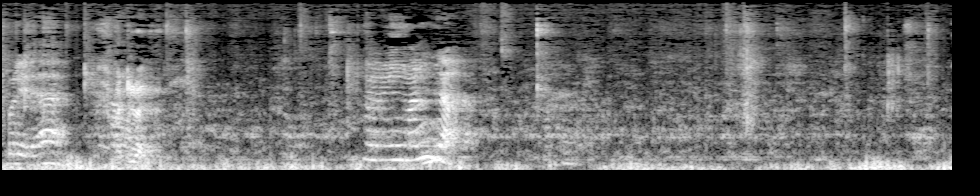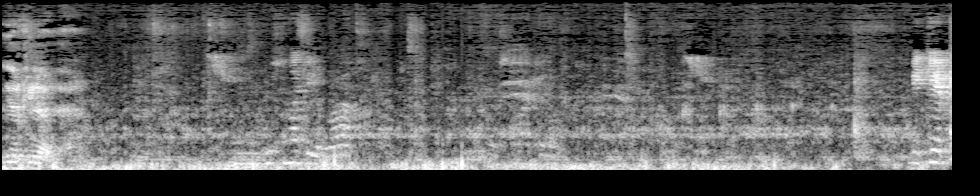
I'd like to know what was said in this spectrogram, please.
boleh dah. Betul lah. Mana ini mana? Panjang tak? Kilo lah. Setengah kilo lah. BKP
